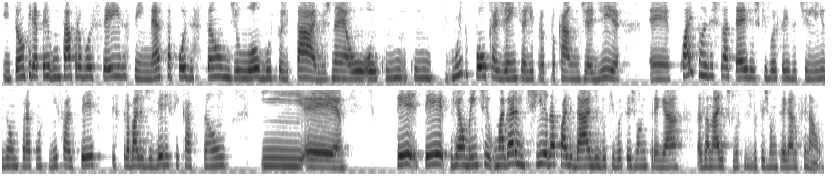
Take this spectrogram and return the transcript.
Então, eu queria perguntar para vocês, assim, nessa posição de lobos solitários, né, ou, ou com, com muito pouca gente ali para trocar no dia a dia, é, quais são as estratégias que vocês utilizam para conseguir fazer esse, esse, trabalho de verificação e é, ter, ter, realmente uma garantia da qualidade do que vocês vão entregar, das análises que vocês, vocês vão entregar no final?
